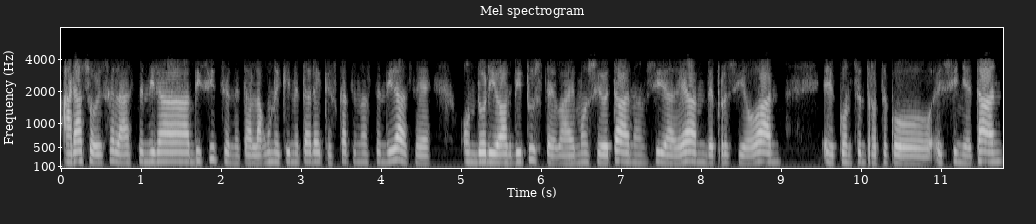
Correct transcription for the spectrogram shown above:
arazo ezela azten dira bizitzen eta lagunekin eta ere kezkatzen azten dira, ze ondorioak dituzte, ba, emozioetan, ansiadean, depresioan, e, kontzentratzeko ezinetan,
